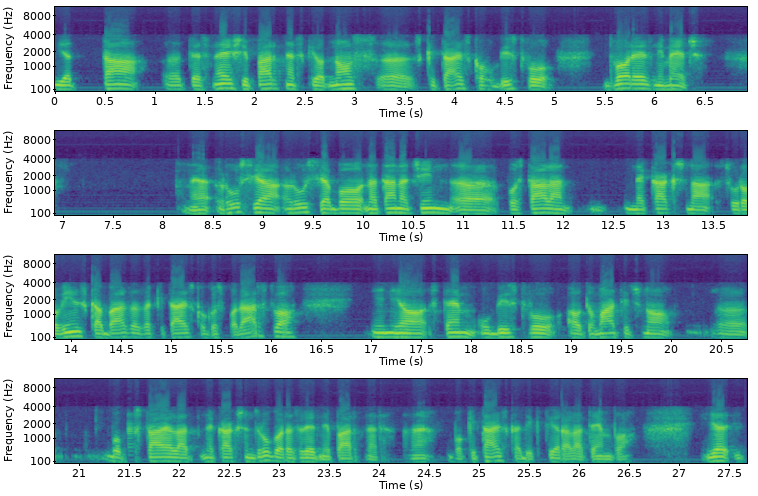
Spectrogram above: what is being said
je ta tesnejši partnerski odnos s Kitajsko v bistvu dvorezni meč. Rusija, Rusija bo na ta način uh, postala nekakšna surovinska baza za kitajsko gospodarstvo in jo s tem v bistvu avtomatično uh, bo postajala nekakšen drugorazredni partner. Ne, bo Kitajska diktirala tempo. Je,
